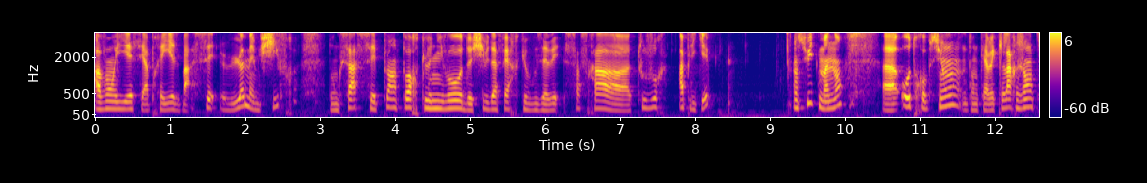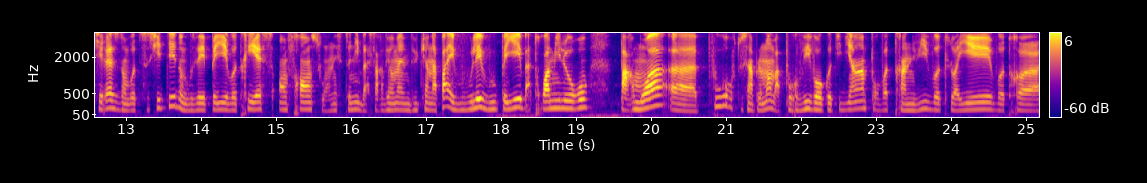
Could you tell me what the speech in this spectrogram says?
avant IS et après IS, bah, c'est le même chiffre. Donc ça, c'est peu importe le niveau de chiffre d'affaires que vous avez, ça sera euh, toujours appliqué. Ensuite, maintenant, euh, autre option, donc avec l'argent qui reste dans votre société, donc vous avez payé votre IS en France ou en Estonie, bah, ça revient même vu qu'il n'y en a pas, et vous voulez vous payer bah, 3000 euros par mois euh, pour tout simplement bah, pour vivre au quotidien, pour votre train de vie, votre loyer, votre, euh,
